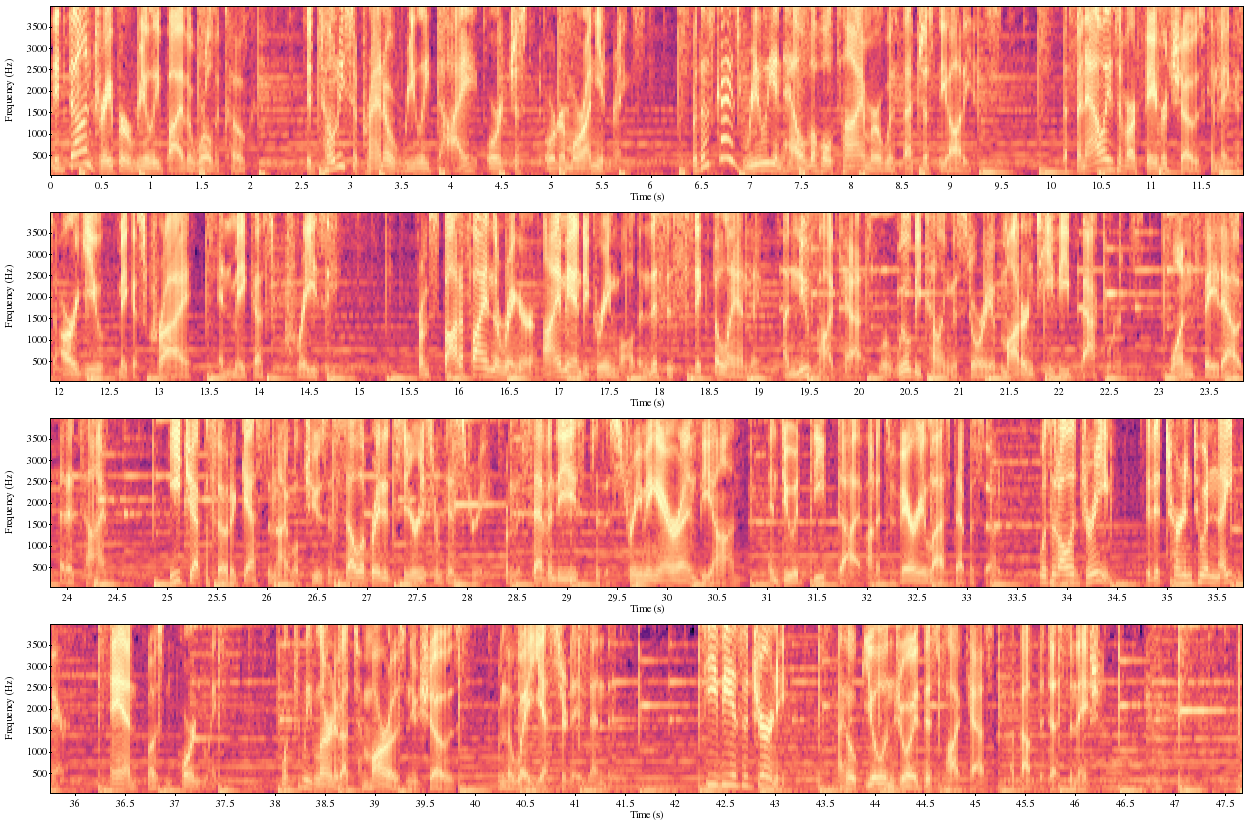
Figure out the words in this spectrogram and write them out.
Did Don Draper really buy the world a Coke? Did Tony Soprano really die, or just order more onion rings? Were those guys really in hell the whole time, or was that just the audience? The finales of our favorite shows can make us argue, make us cry, and make us crazy. From Spotify and The Ringer, I'm Andy Greenwald, and this is Stick the Landing, a new podcast where we'll be telling the story of modern TV backwards, one fade out at a time. Each episode, a guest and I will choose a celebrated series from history, from the 70s to the streaming era and beyond, and do a deep dive on its very last episode. Was it all a dream? Did it turn into a nightmare? And, most importantly, what can we learn about tomorrow's new shows from the way yesterday's ended? TV is a journey. I hope you'll enjoy this podcast about the destination.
